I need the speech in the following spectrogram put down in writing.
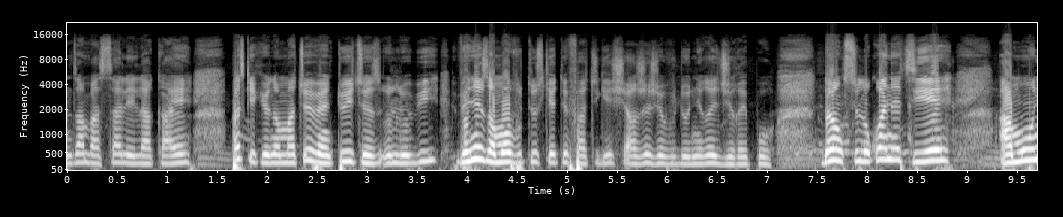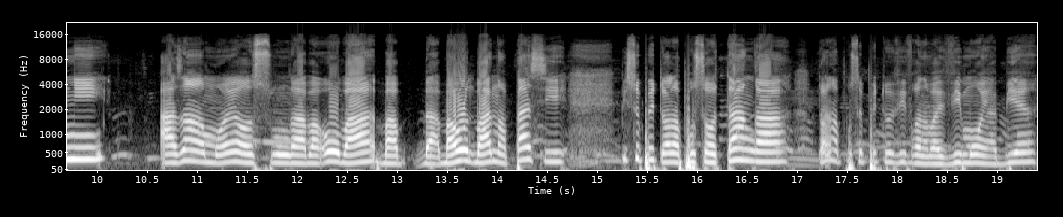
nzambe asalelaka ye. Parce que que dans Matthieu 28 olobi venez à moi vous tous qui êtes fatigués chargés je vous donnerai du repos. Donc si lokwa neti ye amoni aza na moyen osunga baoyo ba- ba- ba- baoyo baa na mpasi biso mpe toza na mposa otanga toza na mposa mpe tovivre na bavie moko ya bien.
